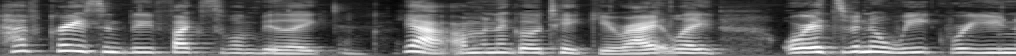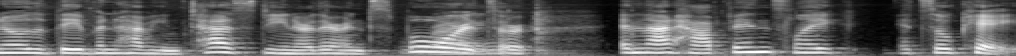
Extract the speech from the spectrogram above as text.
have grace and be flexible and be like okay. yeah i'm gonna go take you right like or it's been a week where you know that they've been having testing or they're in sports right. or and that happens like it's okay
